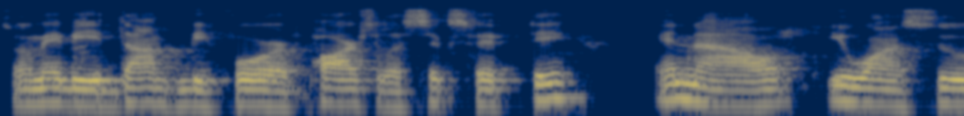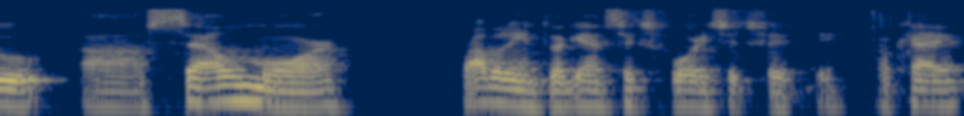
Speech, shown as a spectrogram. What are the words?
So maybe he dumped before partial at 650 and now he wants to uh, sell more probably into again 640, 650, okay?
